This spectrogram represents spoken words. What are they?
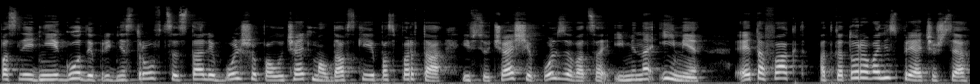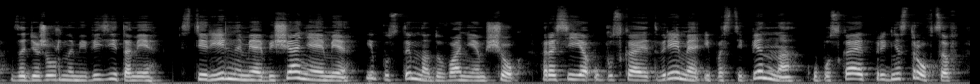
последние годы приднестровцы стали больше получать молдавские паспорта и все чаще пользоваться именно ими. Это факт, от которого не спрячешься за дежурными визитами, стерильными обещаниями и пустым надуванием щек. Россия упускает время и постепенно упускает приднестровцев –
